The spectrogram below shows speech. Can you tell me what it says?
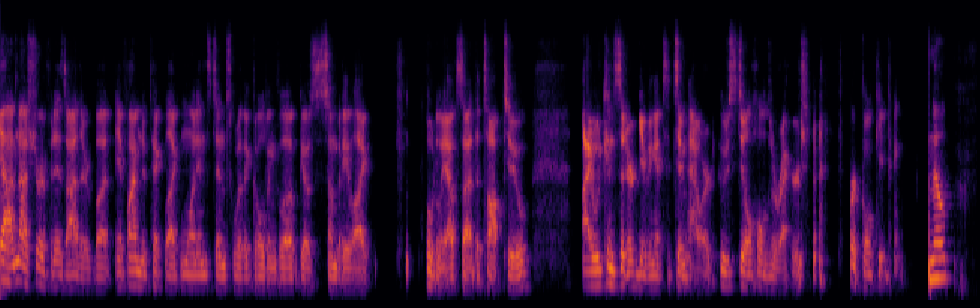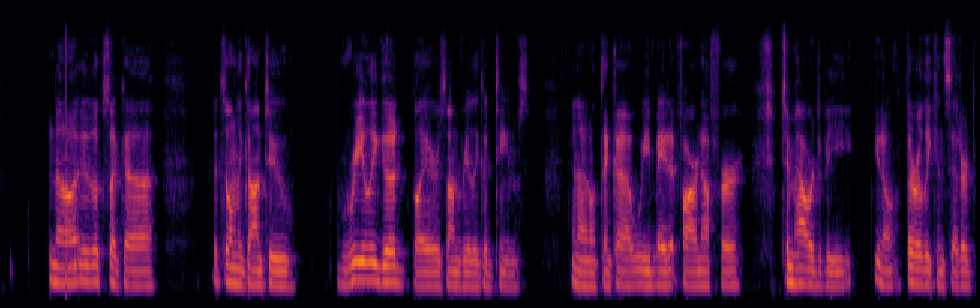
Yeah, I'm not sure if it is either. But if I'm to pick like one instance where the Golden Glove goes to somebody like totally outside the top two, I would consider giving it to Tim Howard, who still holds a record for goalkeeping. Nope. No, it looks like uh it's only gone to really good players on really good teams. And I don't think uh we made it far enough for Tim Howard to be, you know, thoroughly considered.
